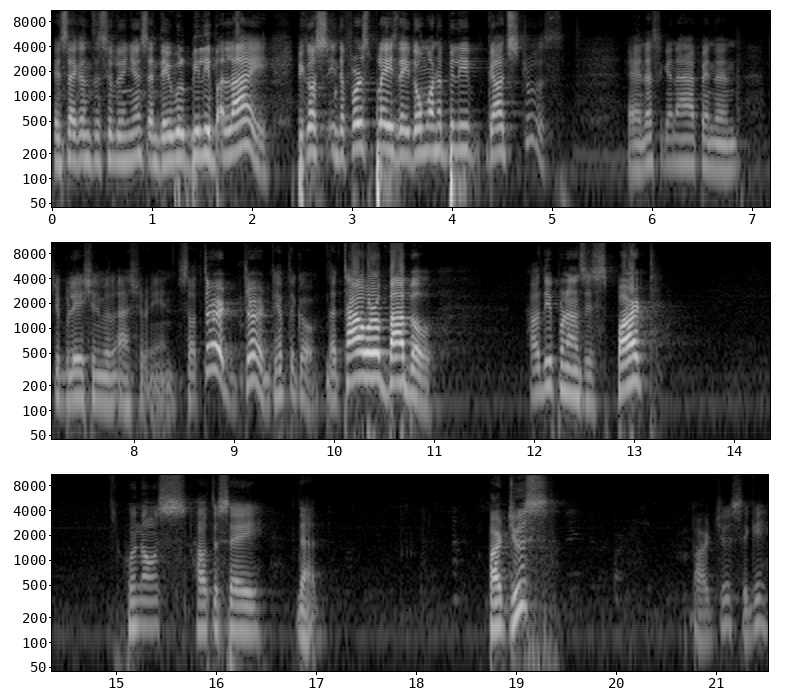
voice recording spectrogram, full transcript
in Second Thessalonians, and they will believe a lie because in the first place they don't want to believe God's truth, and that's gonna happen, and tribulation will usher in. So third, third, we have to go. The Tower of Babel. How do you pronounce this? Part. Who knows how to say that? Part juice. Part juice. Sige.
